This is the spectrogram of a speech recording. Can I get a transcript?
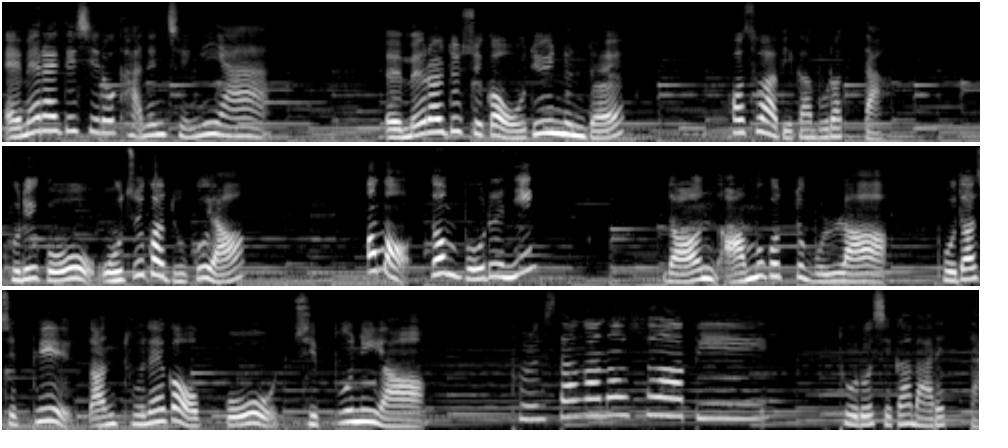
에메랄드시로 가는 중이야. 에메랄드시가 어디 있는데? 허수아비가 물었다. 그리고 오즈가 누구야? 어머, 넌 모르니? 난 아무것도 몰라. 보다시피 난 두뇌가 없고 쥐뿐이야. 불쌍한 허수아비. 도로시가 말했다.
